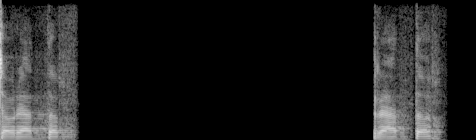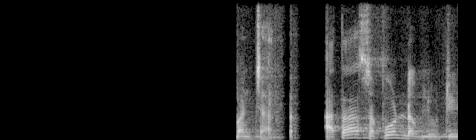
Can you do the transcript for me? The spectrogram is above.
चौऱ्याहत्तर त्र्याहत्तर पंच्याहत्तर. आता support W T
